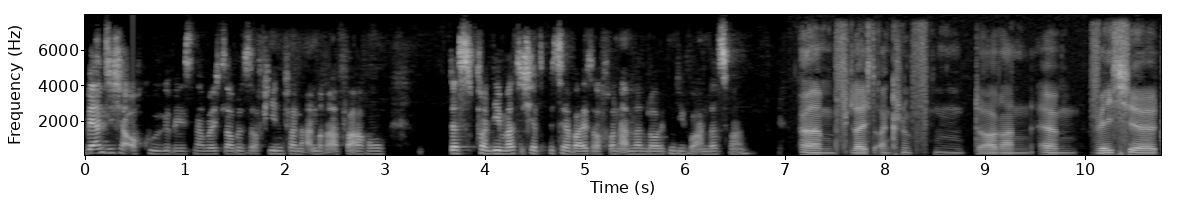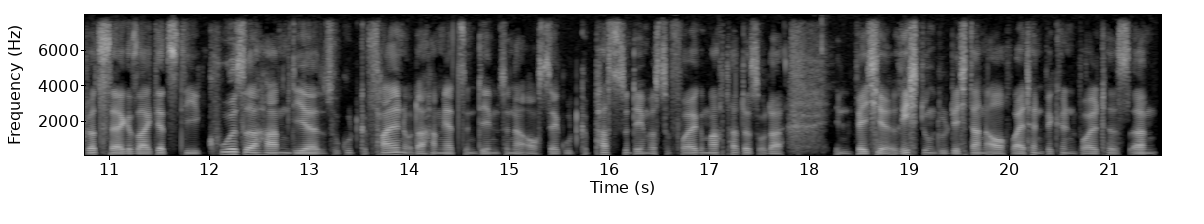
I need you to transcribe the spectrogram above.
wären sicher auch cool gewesen, aber ich glaube, es ist auf jeden Fall eine andere Erfahrung. Das von dem, was ich jetzt bisher weiß, auch von anderen Leuten, die woanders waren. Ähm, vielleicht anknüpfen daran, ähm, welche, du hast ja gesagt, jetzt die Kurse haben dir so gut gefallen oder haben jetzt in dem Sinne auch sehr gut gepasst zu dem, was du vorher gemacht hattest oder in welche Richtung du dich dann auch weiterentwickeln wolltest. Ähm,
